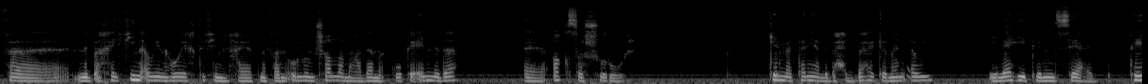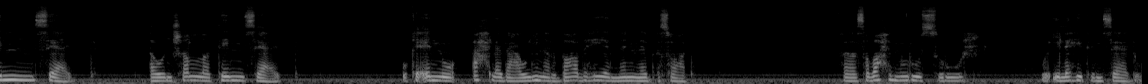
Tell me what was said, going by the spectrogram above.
فنبقى خايفين قوي إن هو يختفي من حياتنا فنقول له إن شاء الله مع دمك. وكأن ده آه، أقصى الشرور. الكلمة التانية اللي بحبها كمان قوي إلهي تنساعد تنساعد أو إن شاء الله تنساعد وكأنه أحلى دعوينا لبعض هي إننا نبقى سعداء. فصباح النور والسرور وإلهي تنساعدوا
